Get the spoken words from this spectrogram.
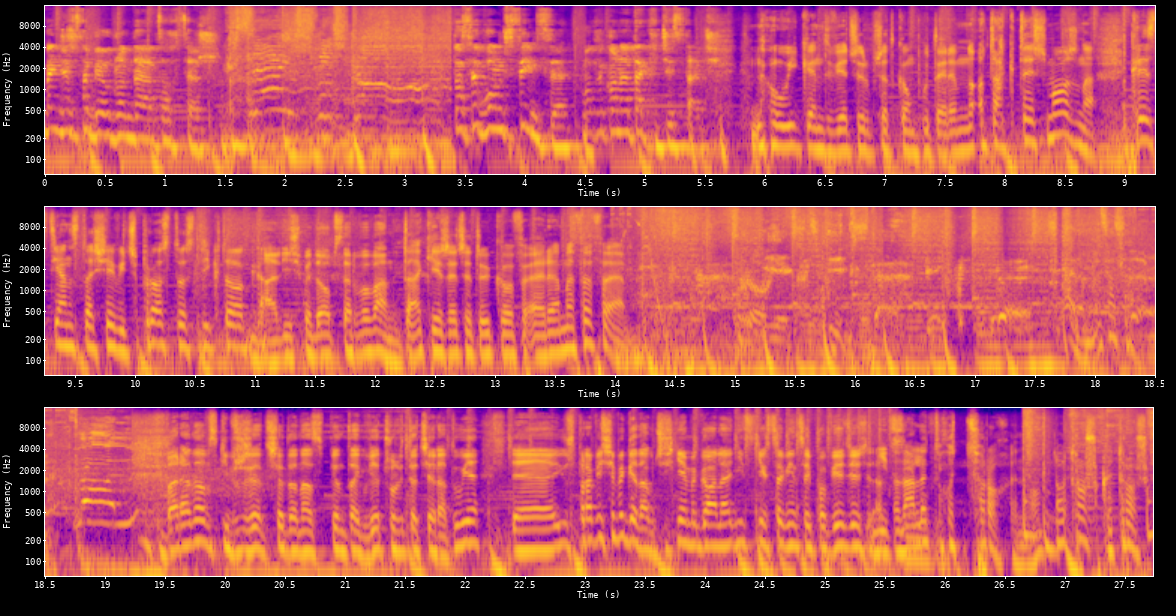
Będziesz sobie oglądała co chcesz. Chcę już mieć dom To se włącz Teamsy, bo tylko na taki cię stać. No weekend, wieczór przed komputerem, no tak też można. Krystian Stasiewicz prosto z TikToka. Daliśmy do obserwowanych. Takie rzeczy tylko w RMF FM. Projekt XD. W RMF FM. Baranowski przyszedł się do nas w piątek wieczór i to cię ratuje. E, już prawie się wygadał, ciśniemy go, ale nic nie chce więcej powiedzieć. Nic no, ale to choć trochę, no. No troszkę, troszkę.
